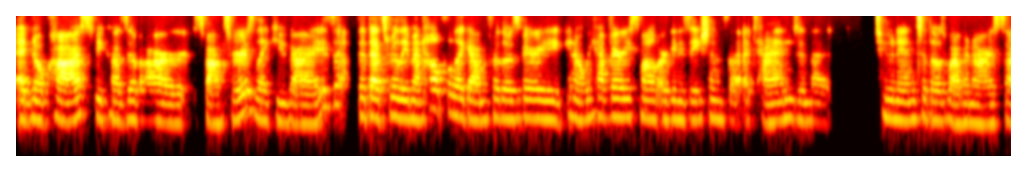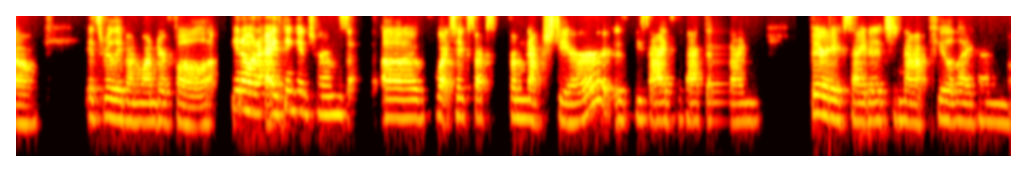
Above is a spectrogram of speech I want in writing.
at no cost because of our sponsors like you guys that that's really been helpful again for those very you know we have very small organizations that attend and that tune into those webinars. So it's really been wonderful. You know and i think in terms of what to expect from next year besides the fact that i'm very excited to not feel like i'm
